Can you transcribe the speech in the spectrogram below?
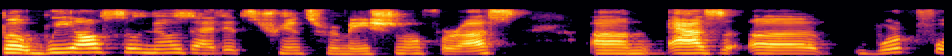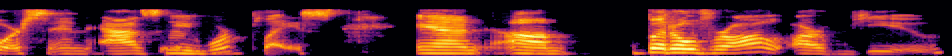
But we also know that it's transformational for us um, as a workforce and as mm-hmm. a workplace. And um, but overall, our view,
